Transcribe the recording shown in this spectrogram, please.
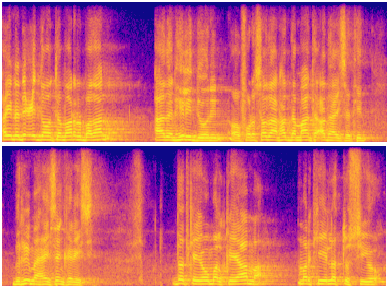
ayna dhici doonto marar badan aadan heli doonin oo fursadaan hadda maanta aada haysatid biri ma haysan karaysid. Dadka yowmaalqiyaama markii la tusiyo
